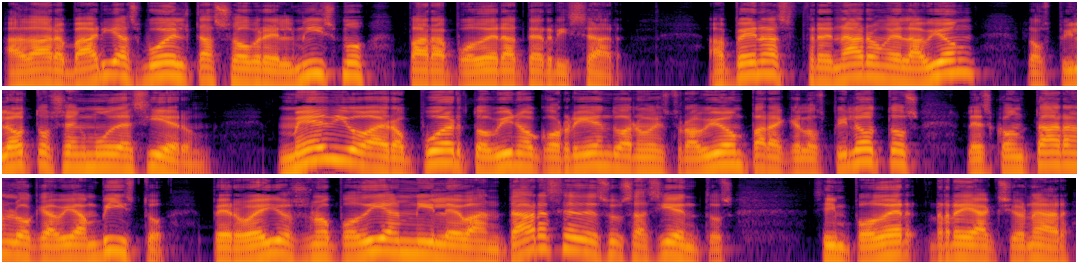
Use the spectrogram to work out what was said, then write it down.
a dar varias vueltas sobre el mismo para poder aterrizar. Apenas frenaron el avión, los pilotos se enmudecieron. Medio aeropuerto vino corriendo a nuestro avión para que los pilotos les contaran lo que habían visto, pero ellos no podían ni levantarse de sus asientos sin poder reaccionar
